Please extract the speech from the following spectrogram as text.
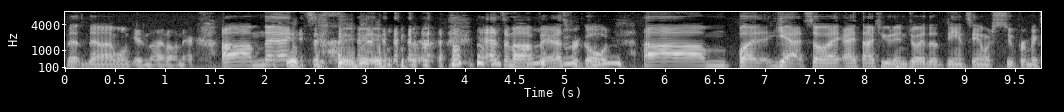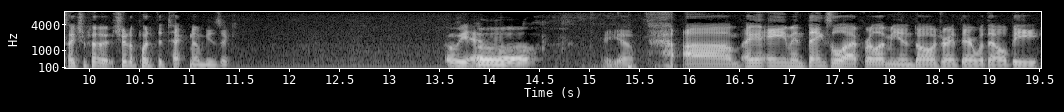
that no, I won't get that on there. Um, that's, that's an off air. That's for gold. Um, but yeah, so I, I thought you'd enjoy the Dan Sandwich Super Mix. I should put, should have put the techno music. Oh yeah. Uh, There you go. Um, Eamon, thanks a lot for letting me indulge right there with LB.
